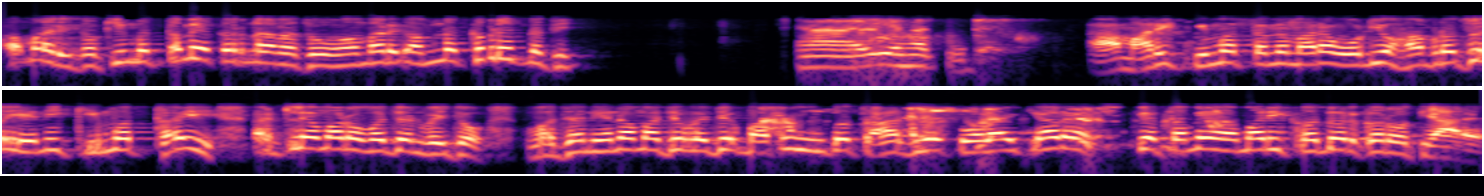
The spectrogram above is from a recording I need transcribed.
અમારી તો કિંમત તમે કરનારા છો. અમારે અમને ખબર જ નથી. હા એ હતું આ મારી કિંમત તમે મારા ઓડિયો સાંભળો છો એની કિંમત થઈ એટલે મારો વજન વધ્યો. વજન એના માટે વધે બાપુ હું તો તાજે તોડાય ક્યારે? કે તમે અમારી કદર કરો ત્યારે.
